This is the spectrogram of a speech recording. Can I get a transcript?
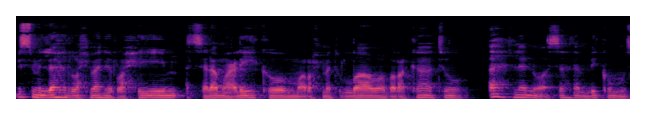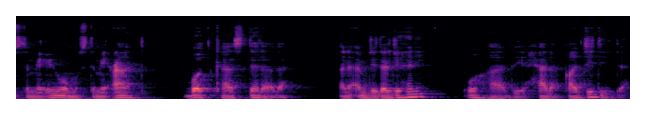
بسم الله الرحمن الرحيم السلام عليكم ورحمة الله وبركاته أهلا وسهلا بكم مستمعي ومستمعات بودكاست دلالة أنا أمجد الجهني وهذه حلقة جديدة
